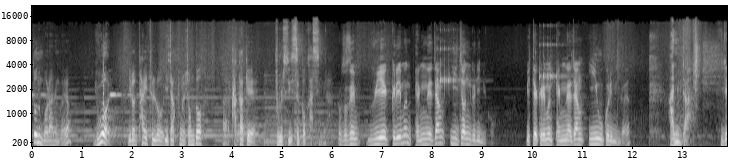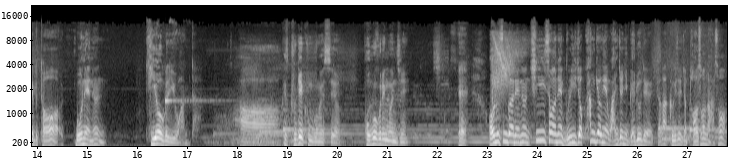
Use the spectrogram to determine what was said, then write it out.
또는 뭐라는 거예요? 6월 이런 타이틀로 이 작품을 좀 더 가깝게 부를 수 있을 것 같습니다. 그럼 선생님 위에 그림은 백내장 이전 그림이고 밑에 그림은 백내장 이후 그림인가요? 아닙니다. 이제부터 모네는 기억을 이용합니다. 아, 그래서 그게 궁금했어요. 보고 그린 건지. 예. 어느 순간에는 시선의 물리적 환경에 완전히 매료되어 있다가 거기서 이제 벗어나서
